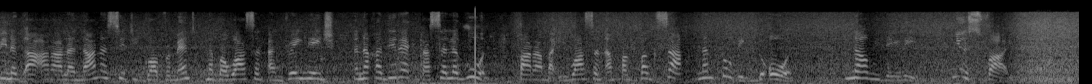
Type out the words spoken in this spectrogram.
Pinag-aaralan na ng city government na bawasan ang drainage na nakadirekta sa lagoon para maiwasan ang pagbagsak ng tubig doon. Naomi Dairy, News 5.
